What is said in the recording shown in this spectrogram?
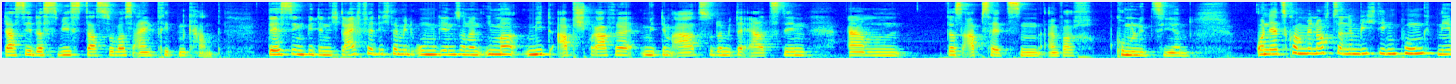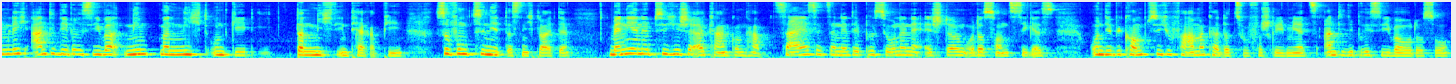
dass ihr das wisst, dass sowas eintreten kann. Deswegen bitte nicht leichtfertig damit umgehen, sondern immer mit Absprache mit dem Arzt oder mit der Ärztin ähm, das Absetzen einfach kommunizieren. Und jetzt kommen wir noch zu einem wichtigen Punkt, nämlich Antidepressiva nimmt man nicht und geht dann nicht in Therapie. So funktioniert das nicht, Leute. Wenn ihr eine psychische Erkrankung habt, sei es jetzt eine Depression, eine Essstörung oder sonstiges, und ihr bekommt Psychopharmaka dazu verschrieben, jetzt Antidepressiva oder so,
